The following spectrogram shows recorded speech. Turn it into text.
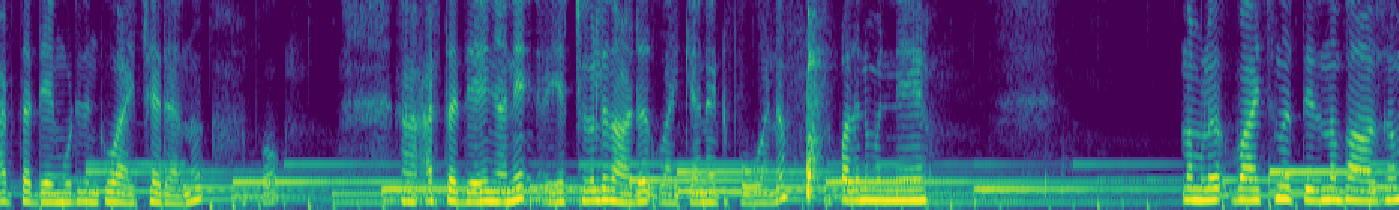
അടുത്ത അധ്യായം കൂടി നിങ്ങൾക്ക് വായിച്ചു തരാമെന്ന്. അപ്പോൾ അടുത്ത അധ്യായം ഞാൻ യക്ഷകളുടെ നാട് വായിക്കാനായിട്ട് പോവാണ് അപ്പോൾ അതിന് മുന്നേ നമ്മൾ വായിച്ചു നിർത്തിയിരുന്ന ഭാഗം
